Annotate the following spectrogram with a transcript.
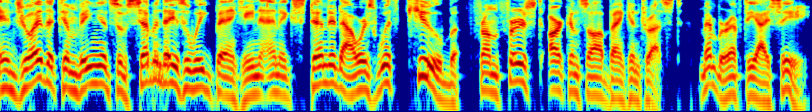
Enjoy the convenience of seven days a week banking and extended hours with Cube from First Arkansas Bank and Trust. Member FDIC.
